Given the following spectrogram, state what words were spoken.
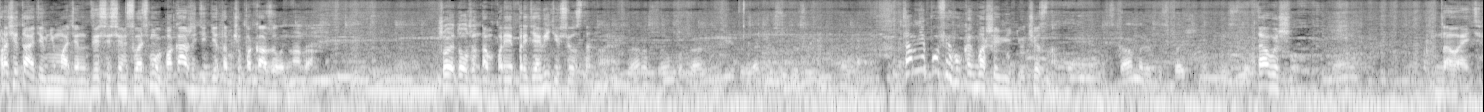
Прочитайте внимательно 278 покажите, где там что показывать надо. Что я должен там пре- предъявить и все остальное. Зараз я вам покажу відео, як ви сюди заїхали. Да мне пофигу, как ваше видео, честно. З камери безпечно місце. Да вы шо? Давайте.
